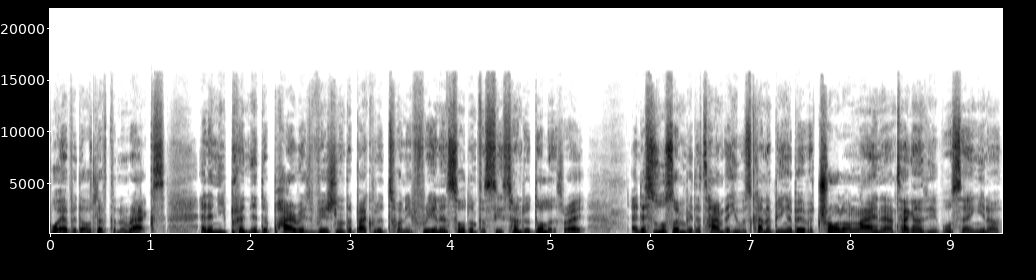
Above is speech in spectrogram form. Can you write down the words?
whatever that was left on the racks. And then he printed the Pyrex Vision on the back of the 23 and then sold them for $600, right? And this was also maybe the time that he was kind of being a bit of a troll online and attacking people saying, you know,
